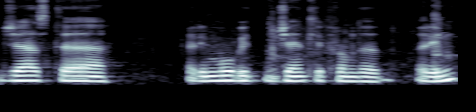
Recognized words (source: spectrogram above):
just uh, remove it gently from the rim.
